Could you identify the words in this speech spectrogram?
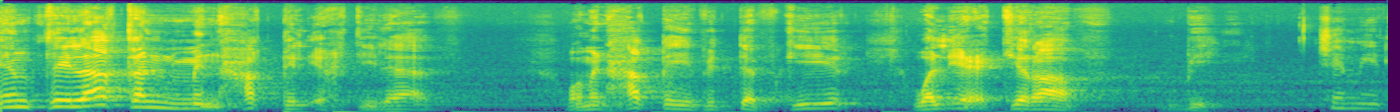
انطلاقا من حق الاختلاف ومن حقه في التفكير والاعتراف. به جميل.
